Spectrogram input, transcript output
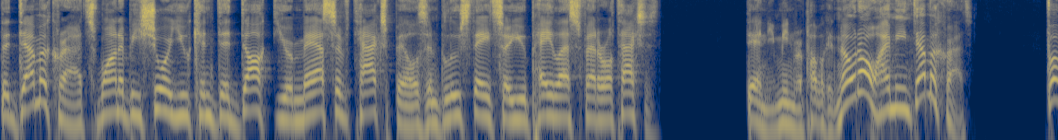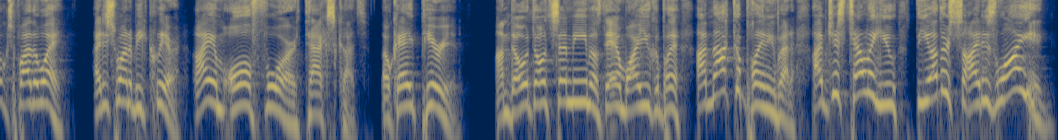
The Democrats want to be sure you can deduct your massive tax bills in blue states so you pay less federal taxes. Dan, you mean Republicans? No, no, I mean Democrats. Folks, by the way, I just want to be clear. I am all for tax cuts, okay? Period. I'm don't don't send me emails. Dan, why are you complaining? I'm not complaining about it. I'm just telling you the other side is lying.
